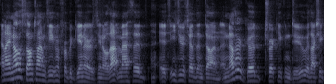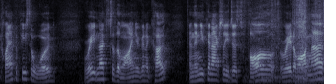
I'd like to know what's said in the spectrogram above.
And I know sometimes even for beginners, you know, that method, it's easier said than done. Another good trick you can do is actually clamp a piece of wood right next to the line you're going to cut, and then you can actually just follow right along that,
